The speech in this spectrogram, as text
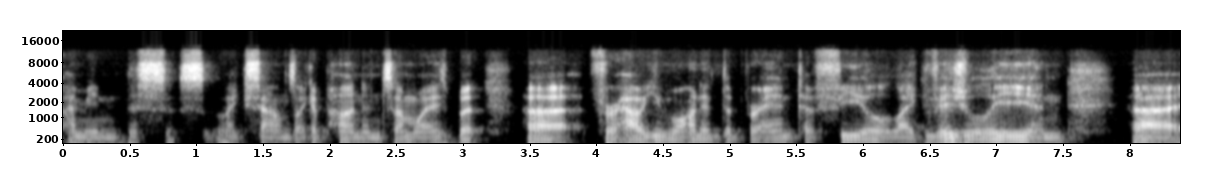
I mean, this is, like sounds like a pun in some ways, but uh, for how you wanted the brand to feel like visually and uh,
